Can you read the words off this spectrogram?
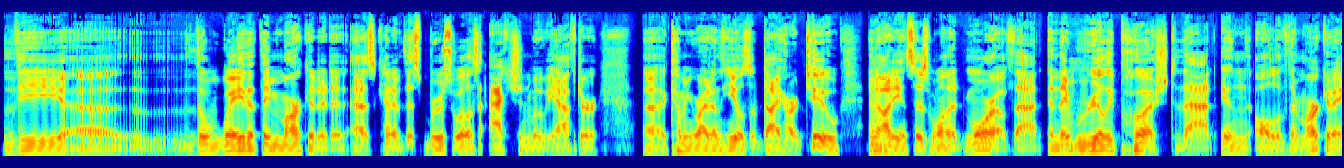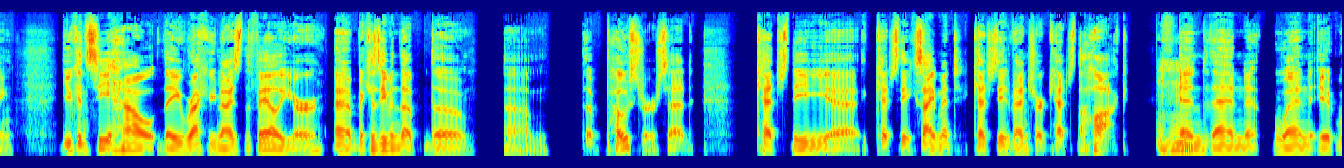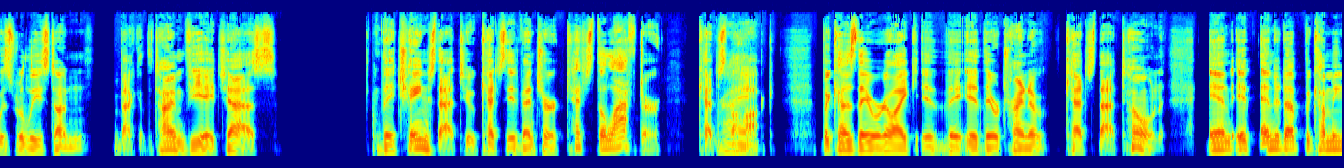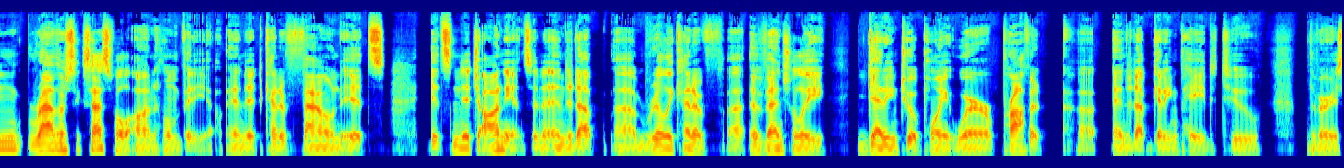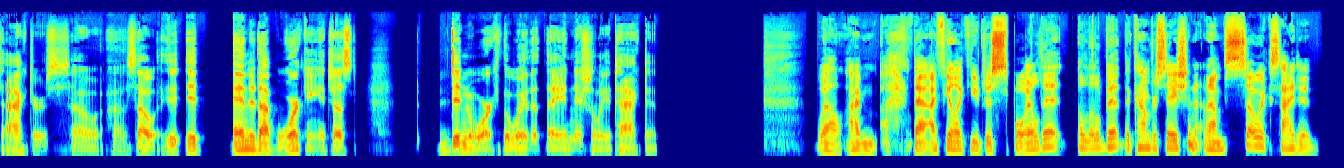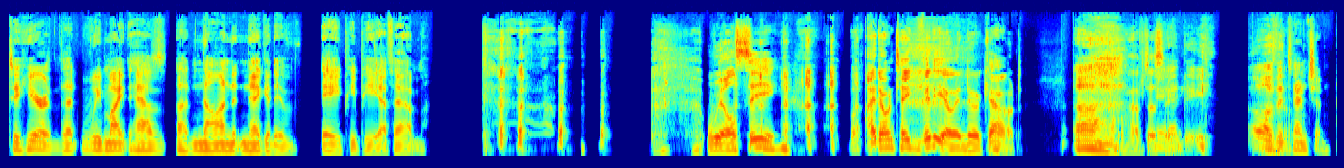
the uh, the way that they marketed it as kind of this Bruce Willis action movie after uh, coming right on the heels of Die Hard 2 and Mhm. audiences wanted more of that and they Mhm. really pushed that in all of their marketing you can see how they recognized the failure uh, because even the the um, the poster said catch the uh, catch the excitement catch the adventure catch the hawk Mhm. and then when it was released on back at the time VHS, they changed that to catch the adventure, catch the laughter, catch the hawk, because they were like it, they it, they were trying to catch that tone, and it ended up becoming rather successful on home video, and it kind of found its its niche audience, and it ended up um, really kind of uh, eventually getting to a point where profit uh, ended up getting paid to the various actors. So uh, so it, it ended up working. It just didn't work the way that they initially attacked it. Well, I'm that I feel like you just spoiled it a little bit the conversation and I'm so excited to hear that we might have a non-negative APPFM. We'll see. I don't take video into account. Ah, We'll have to see. Andy. Oh, the tension.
